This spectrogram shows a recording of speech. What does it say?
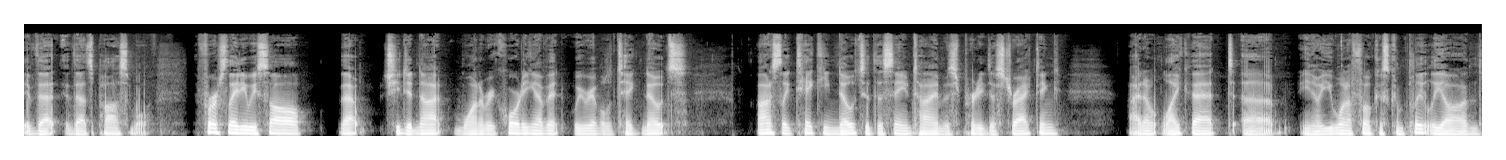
if that if that's possible. The first lady we saw that she did not want a recording of it. We were able to take notes honestly, taking notes at the same time is pretty distracting. I don't like that. Uh, you know, you want to focus completely on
